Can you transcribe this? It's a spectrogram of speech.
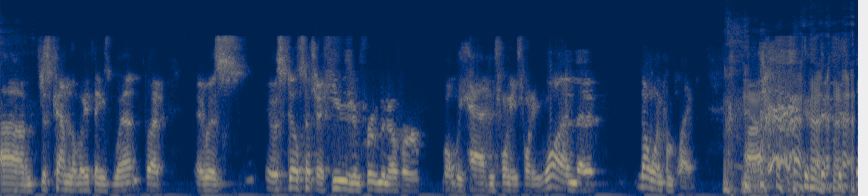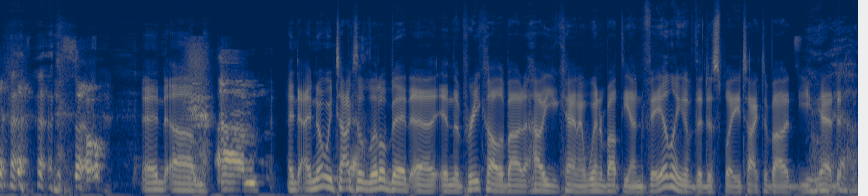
Um, just kind of the way things went, but it was it was still such a huge improvement over what we had in 2021 that it, no one complained. Uh, so and um, um, I, I, know we talked yeah. a little bit uh, in the pre-call about how you kind of went about the unveiling of the display. You talked about you oh, had yeah.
